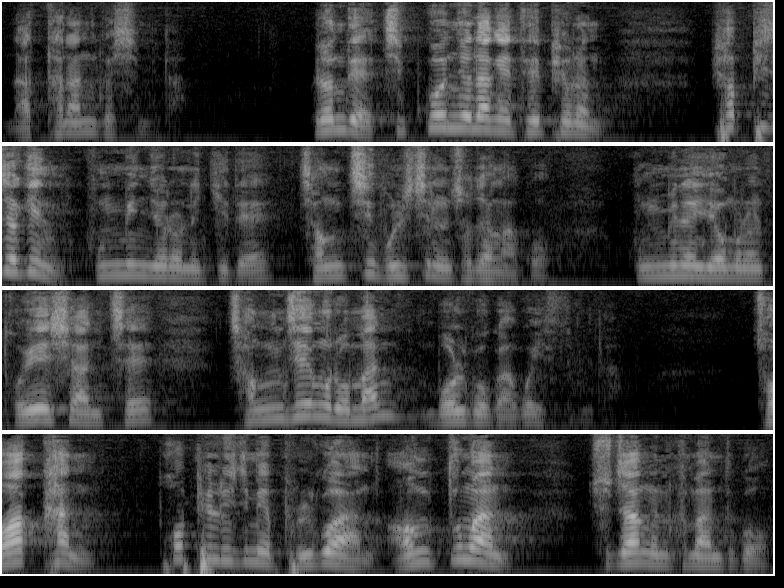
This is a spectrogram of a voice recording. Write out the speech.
나타난 것입니다. 그런데 집권 여당의 대표는 표피적인 국민 여론의 기대, 정치 불신을 조장하고 국민의 염원을 도외시한 채 정쟁으로만 몰고 가고 있습니다. 조악한 포퓰리즘에 불과한 엉뚱한 주장은 그만두고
